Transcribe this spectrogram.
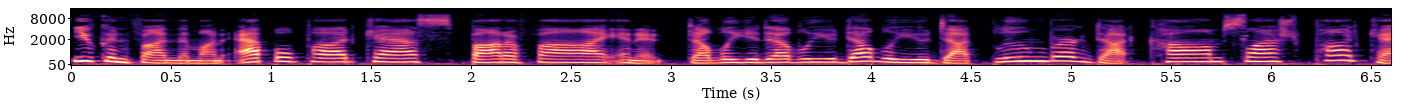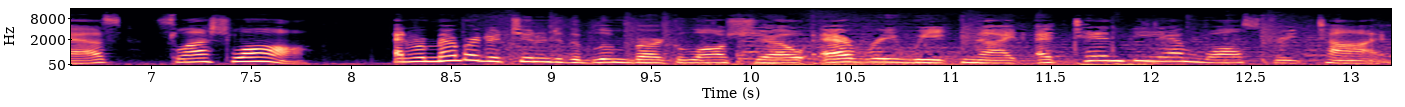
You can find them on Apple Podcasts, Spotify, and at www.bloomberg.com slash podcast slash law. And remember to tune into the Bloomberg Law Show every weeknight at 10 p.m. Wall Street time.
